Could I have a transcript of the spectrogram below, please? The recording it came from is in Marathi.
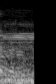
चला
